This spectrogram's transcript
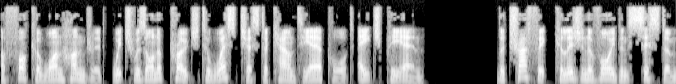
a Fokker 100, which was on approach to Westchester County Airport HPN. The Traffic Collision Avoidance System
